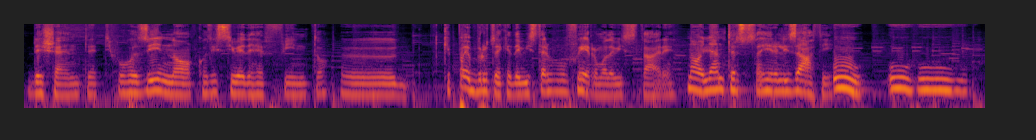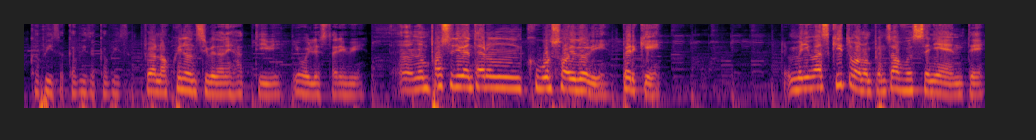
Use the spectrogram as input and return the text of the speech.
decente. Tipo così, no. Così si vede che è finto. Uh, Che poi è brutto è che devi stare proprio fermo, devi stare. No, gli hunter sono stati realizzati. Uh, uh, uh, uh. Capito, capito, capito. Però no, qui non si vedono i cattivi. Io voglio stare qui. Eh, non posso diventare un cubo solido lì. Perché? Mi veniva scritto ma non pensavo fosse niente.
